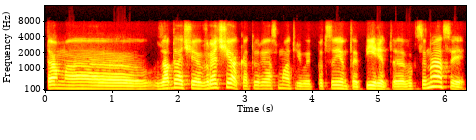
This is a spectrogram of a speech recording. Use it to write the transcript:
Там э, задача врача, который осматривает пациента перед э, вакцинацией,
